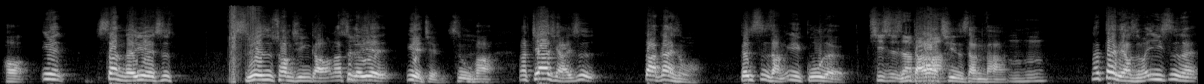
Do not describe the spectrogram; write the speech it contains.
好，因为上个月是十月是创新高，那这个月月减十五趴，那加起来是大概什么？跟市场预估的七十三，达到七十三趴，嗯哼，那代表什么意思呢？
